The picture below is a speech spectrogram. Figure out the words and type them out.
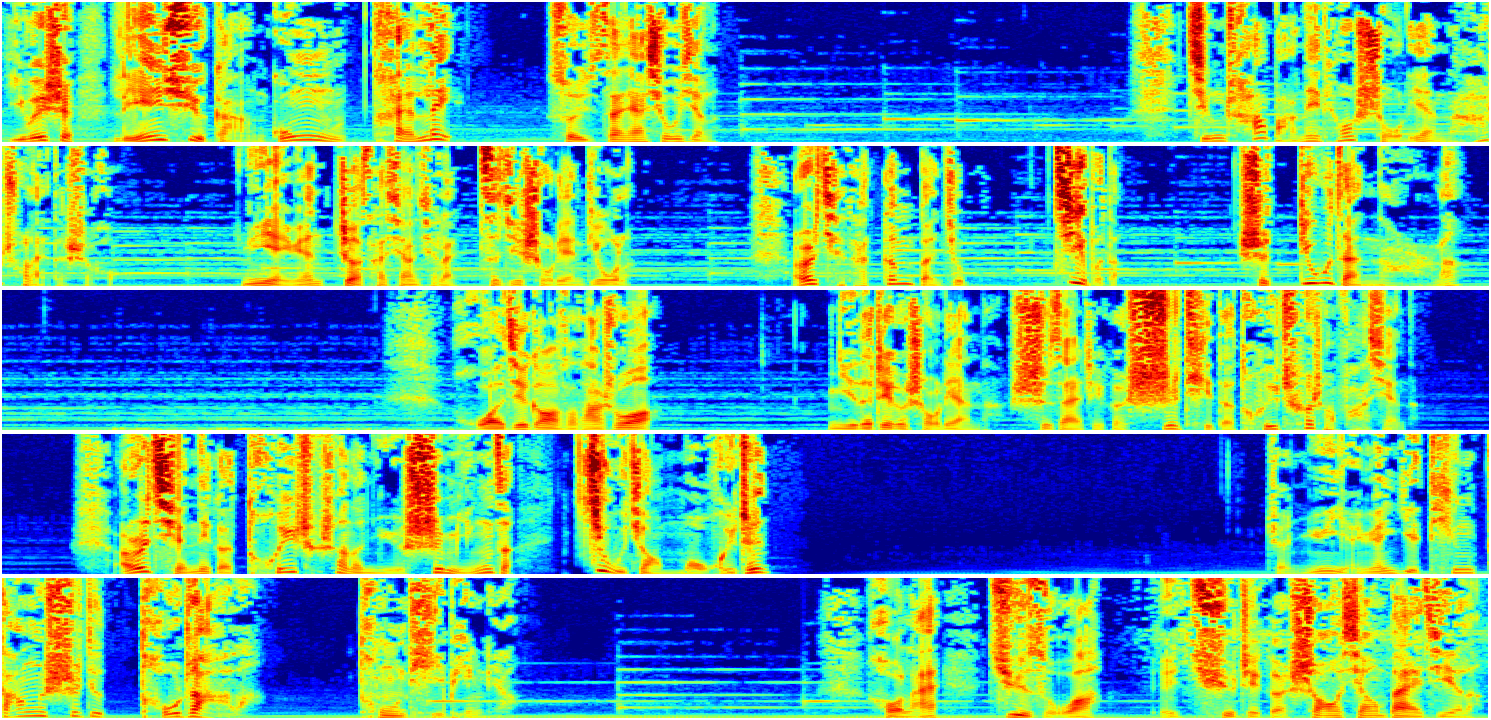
以为是连续赶工太累，所以在家休息了。警察把那条手链拿出来的时候，女演员这才想起来自己手链丢了，而且她根本就记不得是丢在哪儿了。伙计告诉他说：“你的这个手链呢，是在这个尸体的推车上发现的。”而且那个推车上的女尸名字就叫某慧珍。这女演员一听，当时就头炸了，通体冰凉。后来剧组啊去这个烧香拜祭了，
